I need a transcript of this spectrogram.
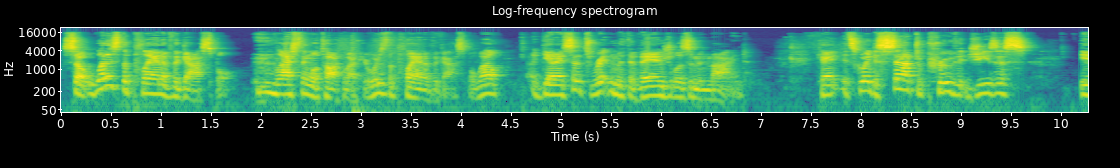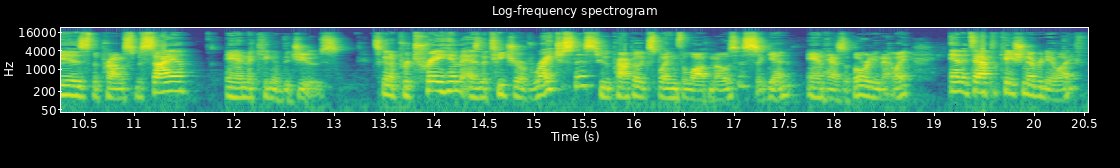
So, what is the plan of the gospel? Last thing we'll talk about here. What is the plan of the gospel? Well, again, I said it's written with evangelism in mind. Okay, it's going to set out to prove that Jesus is the promised Messiah and the King of the Jews. It's going to portray him as the teacher of righteousness who properly explains the law of Moses, again, and has authority in that way, and its application in everyday life.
